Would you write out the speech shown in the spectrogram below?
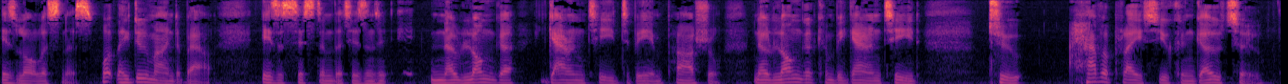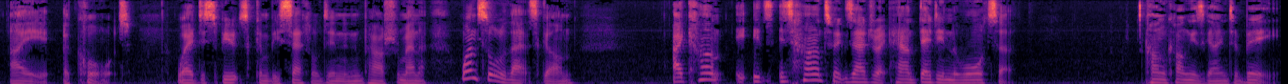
is lawlessness. What they do mind about is a system that isn't no longer guaranteed to be impartial, no longer can be guaranteed to have a place you can go to, i.e., a court, where disputes can be settled in an impartial manner. Once all of that's gone, I can't. It's it's hard to exaggerate how dead in the water Hong Kong is going to be,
